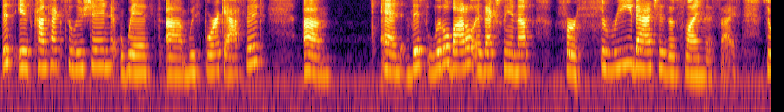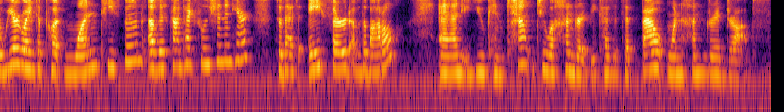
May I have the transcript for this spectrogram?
This is contact solution with, um, with boric acid. Um, and this little bottle is actually enough for three batches of slime this size. So we are going to put one teaspoon of this contact solution in here. So that's a third of the bottle and you can count to 100 because it's about 100 drops.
